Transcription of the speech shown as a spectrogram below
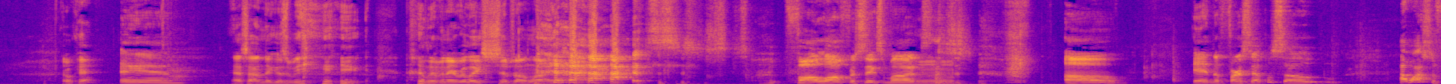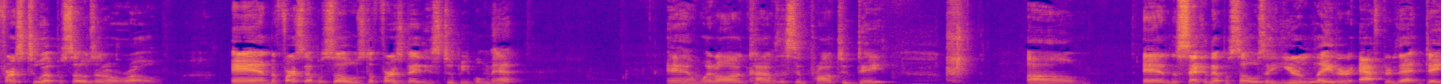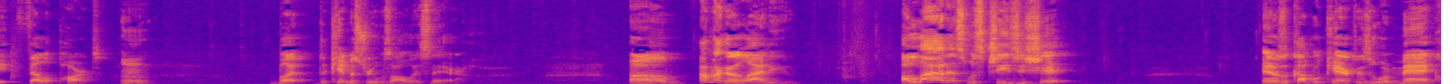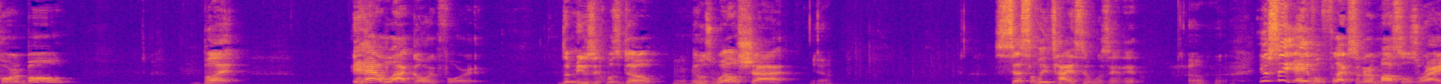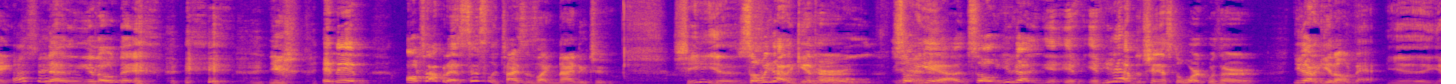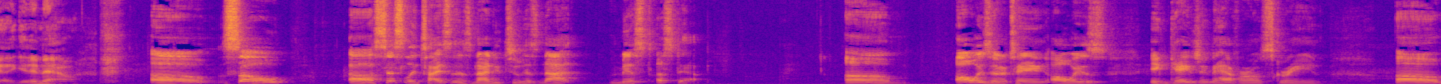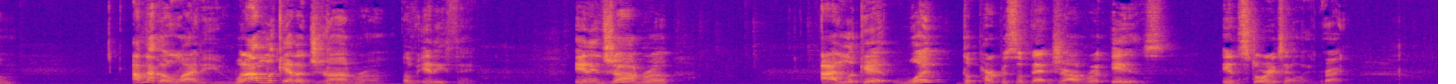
Okay. and That's how niggas be living their relationships online. fall off for six months. um, and the first episode, I watched the first two episodes in a row, and the first episode was the first day these two people met, and went on kind of this impromptu date. Um, and the second episode was a year later after that date fell apart. But the chemistry was always there. Um, I'm not gonna lie to you a lot of this was cheesy shit. And there was a couple of characters who were mad cornball, but it had a lot going for it. The music was dope. It was well shot. yeah. Cicely Tyson was in it. Oh. You see Ava flexing her muscles, right? I see. Now, you know, they, you and then on top of that, Cicely Tyson's like ninety two. She is. So we got to get her. So yeah. yeah, so you got if if you have the chance to work with her, you got to get on that. yeah, you gotta get it now. Um, so uh, Cicely Tyson is ninety two, has not missed a step. Um, always entertaining, always engaging to have her on screen. Um, I'm not gonna lie to you. When I look at a genre of anything, any genre, I look at what the purpose of that genre is in storytelling Right.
